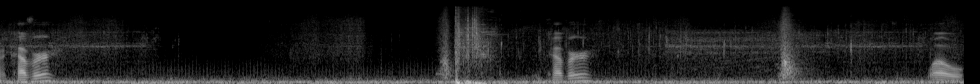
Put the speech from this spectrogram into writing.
Recover. Recover. Whoa.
